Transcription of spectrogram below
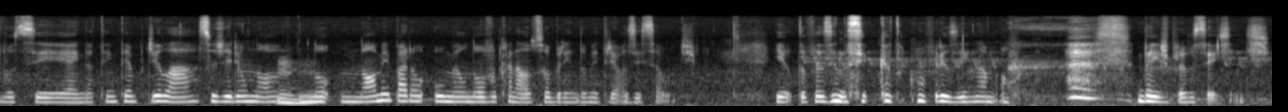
você ainda tem tempo de ir lá sugerir um, no, uhum. no, um nome para o meu novo canal sobre endometriose e saúde. E eu tô fazendo assim porque eu tô com um friozinho na mão. Beijo pra vocês, gente.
